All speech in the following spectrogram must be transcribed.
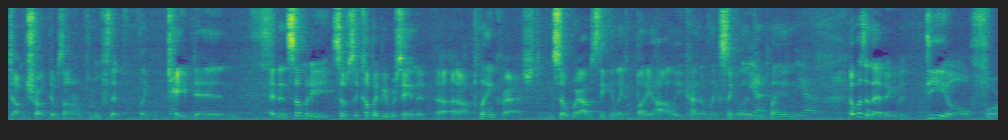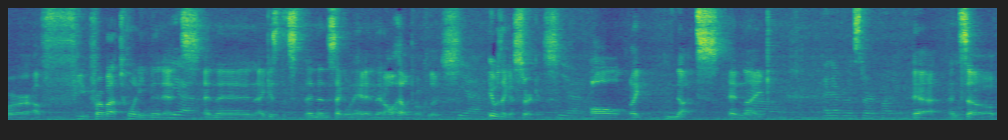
dump truck that was on a roof that like caved in and then somebody so a couple of people were saying that uh, a plane crashed and so where I was thinking like a Buddy Holly kind of like single engine Yeah, plane yeah. it wasn't that big of a deal for a few for about 20 minutes Yeah. and then I guess the, and then the second one hit and then all hell broke loose Yeah. it was like a circus Yeah. all like nuts and like and everyone started running. yeah, and so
